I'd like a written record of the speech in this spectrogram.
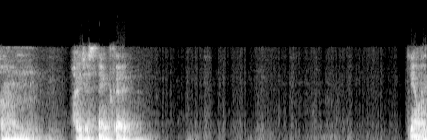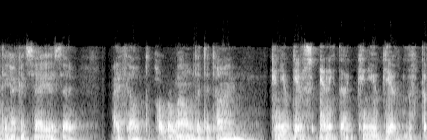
Um, I just think that the only thing I can say is that I felt overwhelmed at the time. Can you give anything? Can you give the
